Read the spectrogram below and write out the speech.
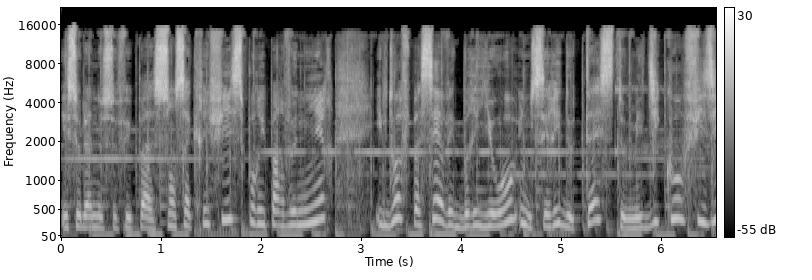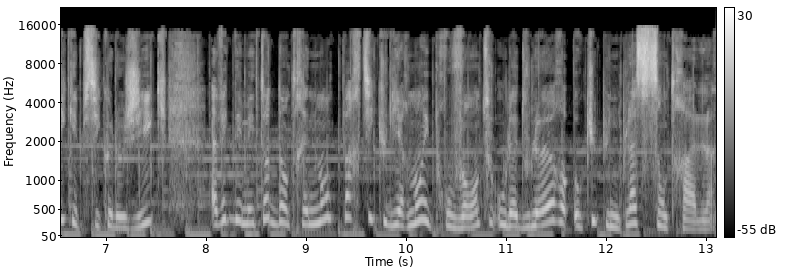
Et cela ne se fait pas sans sacrifice pour y parvenir. Ils doivent passer avec brio une série de tests médicaux, physiques et psychologiques, avec des méthodes d'entraînement particulièrement éprouvantes où la douleur occupe une place centrale.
